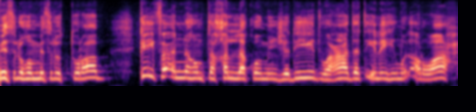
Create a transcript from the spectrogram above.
مثلهم مثل التراب كيف أنهم تخلقوا من جديد وعادت إليهم الأرواح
